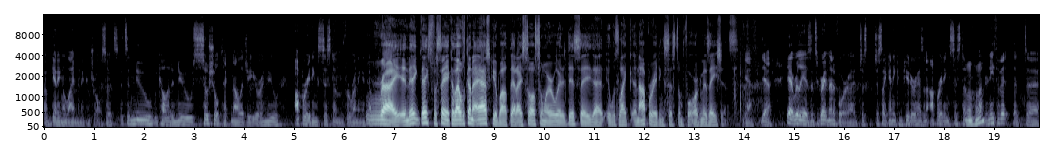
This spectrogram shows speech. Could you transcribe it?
of getting alignment and control. So it's, it's a new, we call it a new social technology or a new operating system for running a company. Right, and they, thanks for saying, because I was going to ask you about that. I saw somewhere where it did say that it was like an operating system for organizations. Yeah, yeah. Yeah, it really is. It's a great metaphor. Uh, just just like any computer has an operating system mm -hmm. underneath of it that uh,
